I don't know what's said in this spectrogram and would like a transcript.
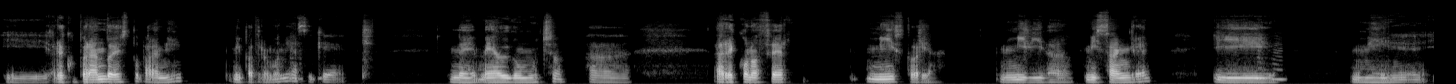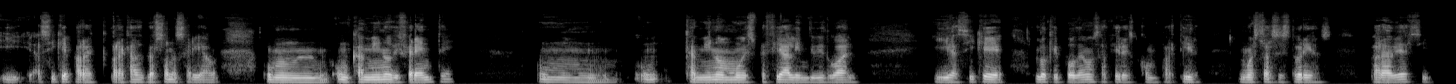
Y recuperando esto para mí, mi patrimonio, así que me, me ayudó mucho a, a reconocer mi historia, mi vida, mi sangre y, mi, y así que para, cada persona sería un, camino diferente, un, camino muy especial, individual. Y así que lo que podemos hacer es compartir nuestras historias para ver si,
